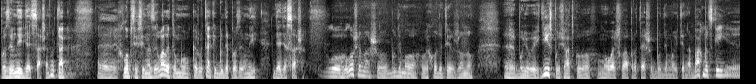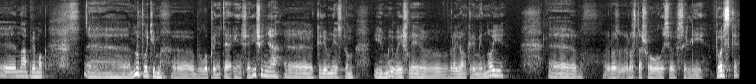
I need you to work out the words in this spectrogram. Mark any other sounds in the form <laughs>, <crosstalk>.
Позивний дядь Саша. Ну так, е, хлопці всі називали, тому кажу, так і буде позивний дядя Саша. Було оголошено, що будемо виходити в зону е, бойових дій. Спочатку мова йшла про те, що будемо йти на Бахмутський е, напрямок. Ну, потім було прийнято інше рішення керівництвом, і ми вийшли в район Кремінної, розташовувалися в селі Торське,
